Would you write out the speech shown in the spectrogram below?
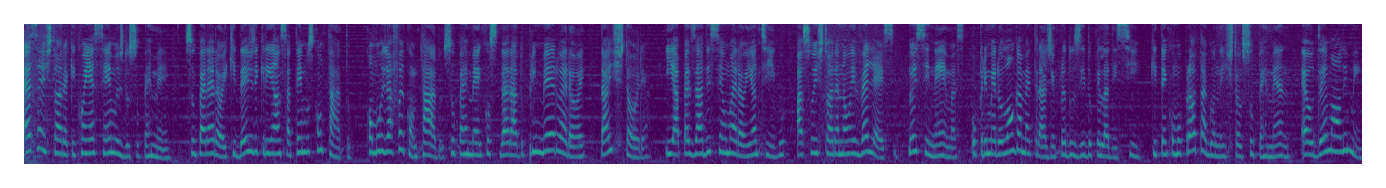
Essa é a história que conhecemos do Superman, super-herói que desde criança temos contato. Como já foi contado, Superman é considerado o primeiro herói da história. E apesar de ser um herói antigo, a sua história não envelhece. Nos cinemas, o primeiro longa-metragem produzido pela DC, que tem como protagonista o Superman, é o Demolidor Man,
